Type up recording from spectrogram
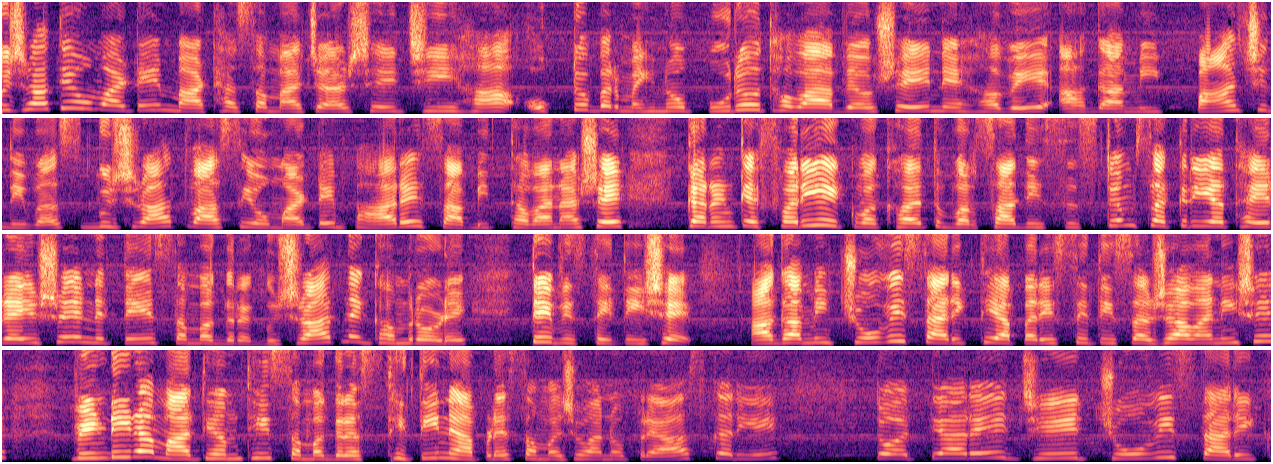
ગુજરાતીઓ માટે માઠા સમાચાર છે. જી હા, ઓક્ટોબર મહિનો પૂરો થવા આવ્યો છે ને હવે આગામી પાંચ દિવસ ગુજરાતવાસીઓ માટે ભારે સાબિત થવાના છે. કારણ કે ફરી એક વખત વરસાદી સિસ્ટમ સક્રિય થઈ રહી છે ને તે સમગ્ર ગુજરાતને ગમરોડે તેવી સ્થિતિ છે. આગામી ચોવીસ તારીખથી આ પરિસ્થિતિ સર્જાવાની છે. વિંડીના માધ્યમથી સમગ્ર સ્થિતિને આપણે સમજવાનો પ્રયાસ કરીએ. તો અત્યારે જે ચોવીસ તારીખ,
